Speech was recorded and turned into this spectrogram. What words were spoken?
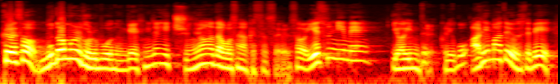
그래서 무덤을 돌보는 게 굉장히 중요하다고 생각했었어요. 그래서 예수님의 여인들 그리고 아리마대 요셉이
